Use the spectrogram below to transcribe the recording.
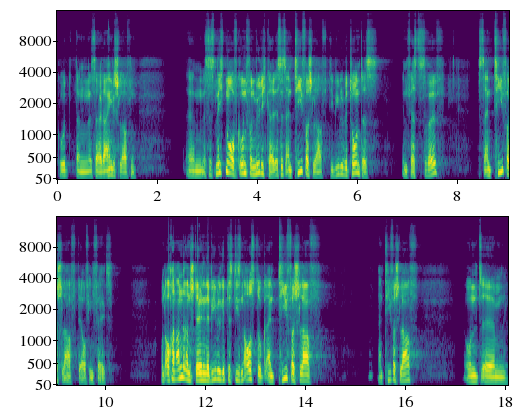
gut, dann ist er halt eingeschlafen. Ähm, es ist nicht nur aufgrund von Müdigkeit, es ist ein tiefer Schlaf. Die Bibel betont es in Vers 12. Es ist ein tiefer Schlaf, der auf ihn fällt. Und auch an anderen Stellen in der Bibel gibt es diesen Ausdruck, ein tiefer Schlaf. Ein tiefer Schlaf. Und ähm,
